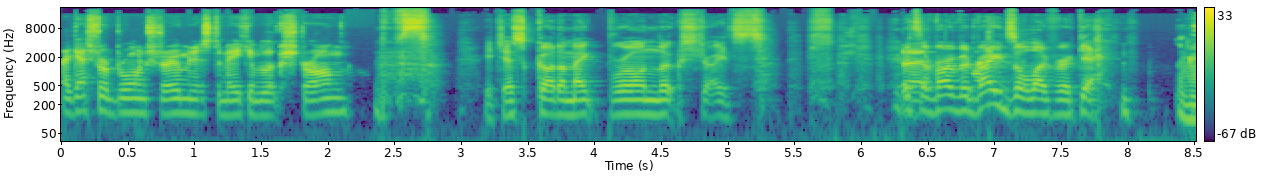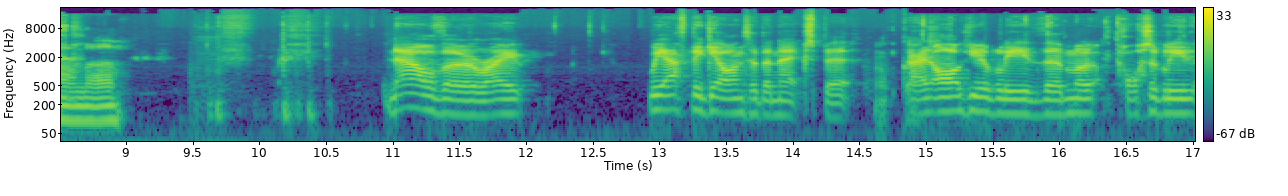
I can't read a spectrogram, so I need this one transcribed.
I guess for Braun Strowman, it's to make him look strong. You just gotta make Braun look straight. It's, it's a Roman Reigns all over again. Oh no. Now, though, right, we have to get on to the next bit, Oh, and arguably the mo- possibly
